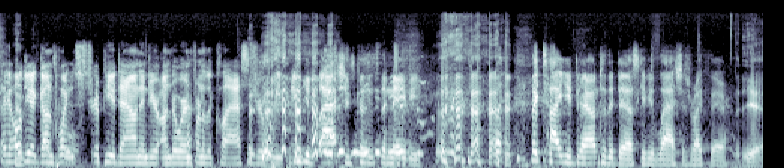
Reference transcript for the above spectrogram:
They hold you at gunpoint and cool. strip you down into your underwear in front of the class as you're weeping. You lashes because it's the Navy. they tie you down to the desk, give you lashes right there. yeah,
